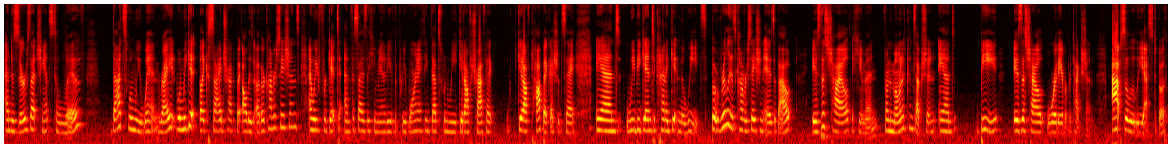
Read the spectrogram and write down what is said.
and deserves that chance to live, that's when we win, right? When we get like sidetracked by all these other conversations and we forget to emphasize the humanity of the preborn, I think that's when we get off traffic, get off topic, I should say, and we begin to kind of get in the weeds. But really, this conversation is about is this child a human from the moment of conception? And B, is this child worthy of a protection? Absolutely yes to both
